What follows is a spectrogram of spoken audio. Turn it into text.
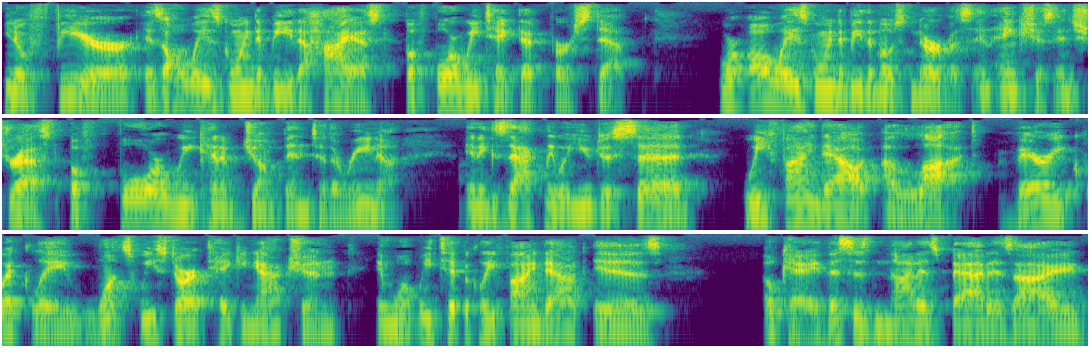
You know, fear is always going to be the highest before we take that first step. We're always going to be the most nervous and anxious and stressed before we kind of jump into the arena. And exactly what you just said, we find out a lot very quickly once we start taking action. And what we typically find out is, okay, this is not as bad as I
